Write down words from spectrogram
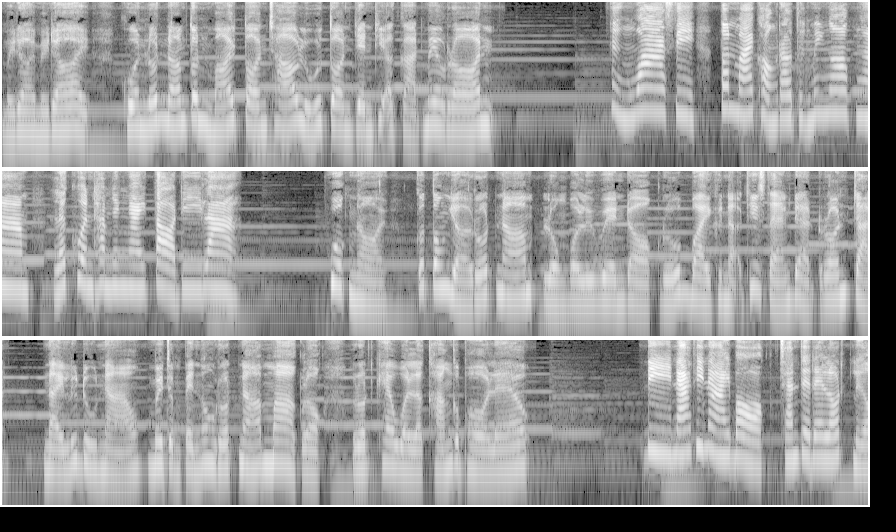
ไม่ได้ไม่ได้ ควรลดน้ำต้นไม้ตอนเช้าหรือตอนเย็นที่อากาศไม่ร้อน ถึงว่าสิ ต้นไม้ของเราถึงไม่งอกงาม และควรทำยังไงต่อดีล่ะ พวกนายก็ต้องอย่ารดน้ำลงบริเวณดอกหรือใบขณะที่แสงแดดร้อนจัด ในฤดูหนาวไม่จำเป็นต้องรดน้ำมากหรอก รดแค่วันละครั้งก็พอแล้ว ดีนะที่นายบอก ฉันจะได้ลดเหลือ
